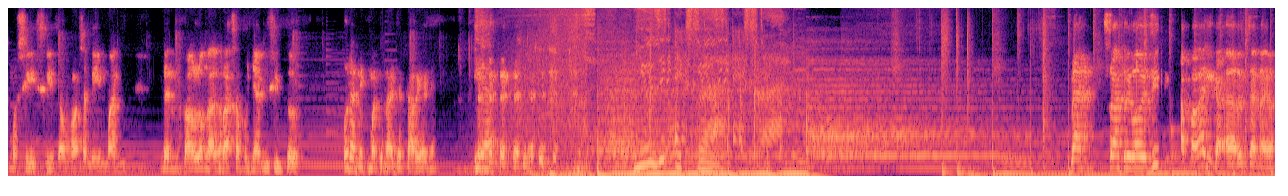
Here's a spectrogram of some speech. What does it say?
musisi sama seniman dan kalau lo nggak ngerasa punya di situ udah nikmatin aja karyanya Iya. Music Extra. nah setelah trilogi apalagi kak eh, rencana ya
